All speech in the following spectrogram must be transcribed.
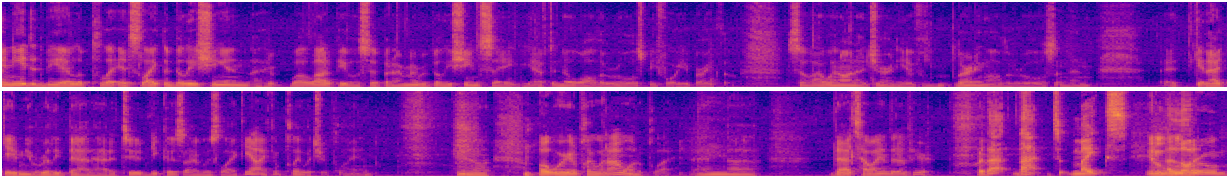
I needed to be able to play. It's like the Billy Sheehan. Well, a lot of people said, but I remember Billy Sheehan saying, "You have to know all the rules before you break them." So I went on a journey of learning all the rules, and then it, that gave me a really bad attitude because I was like, "Yeah, I can play what you're playing," you know, but we're gonna play what I want to play, and uh, that's how I ended up here But that that makes in a a little lot of- room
